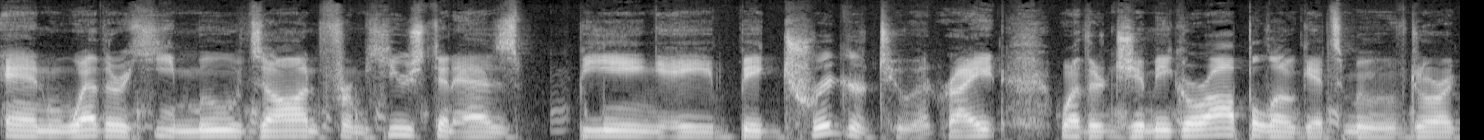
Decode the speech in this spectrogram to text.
and whether he moves on from Houston as being a big trigger to it, right? Whether Jimmy Garoppolo gets moved or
